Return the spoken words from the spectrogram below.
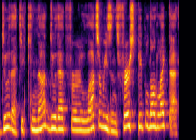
do that. You cannot do that for lots of reasons. First people don't like that.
